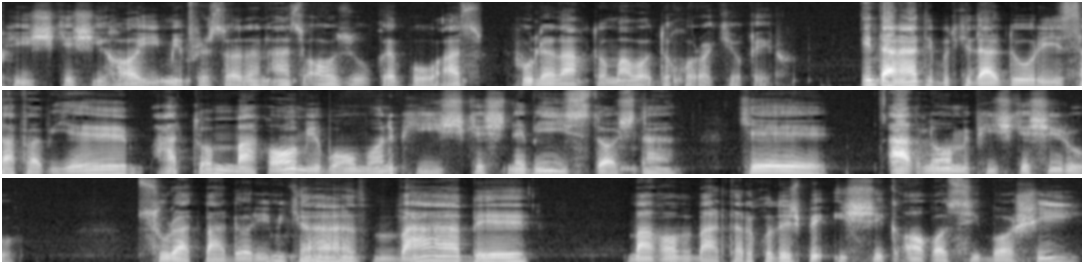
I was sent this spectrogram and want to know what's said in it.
پیشکشی هایی میفرستادن از آزوقه و از پول نقد و مواد خوراکی و غیره. این در حدی بود که در دوره صفویه حتی مقامی به عنوان پیشکش نویس داشتند که اقلام پیشکشی رو صورت برداری می‌کرد و به مقام برتر خودش به ایشیک آقاسی باشی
